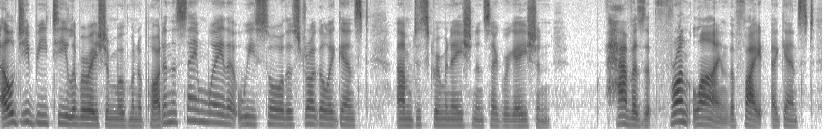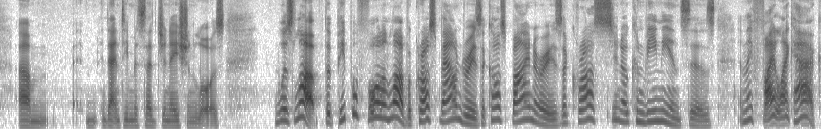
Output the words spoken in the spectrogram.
LGBT liberation movement apart in the same way that we saw the struggle against um, discrimination and segregation have as a front line the fight against um, anti-miscegenation laws was love, that people fall in love across boundaries, across binaries, across, you know, conveniences, and they fight like heck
